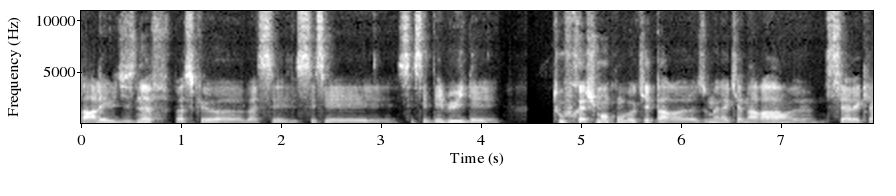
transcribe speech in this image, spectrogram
par les U19 parce que euh, bah, c'est ses débuts. Il est tout fraîchement convoqué par euh, Zoumana Kamara. Euh, c'est avec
